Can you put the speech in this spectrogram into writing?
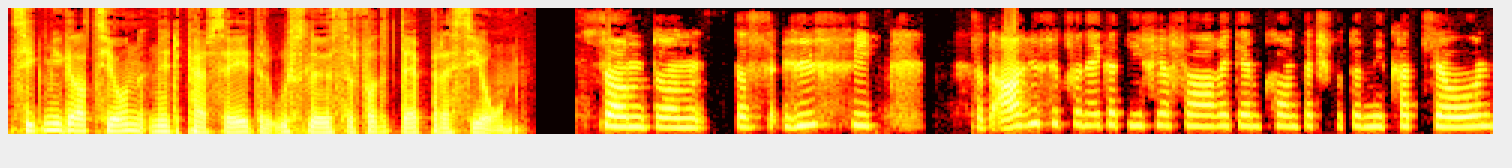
ist Migration nicht per se der Auslöser von der Depression. Sondern dass häufig also die Anhäufung von negativen Erfahrungen im Kontext der Migration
